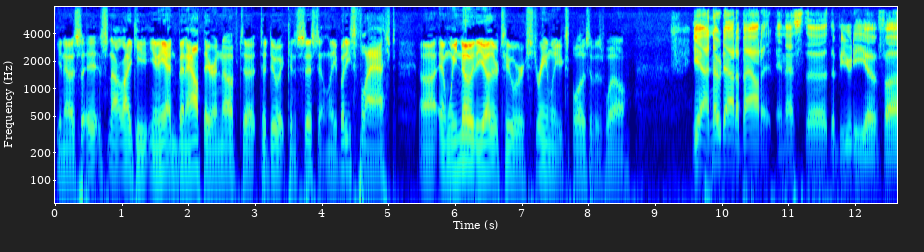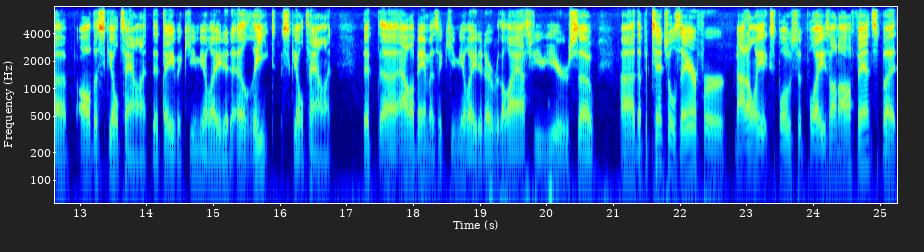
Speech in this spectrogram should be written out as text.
You know, it's, it's not like he you know he hadn't been out there enough to to do it consistently, but he's flashed, uh, and we know the other two are extremely explosive as well. Yeah, no doubt about it, and that's the the beauty of uh, all the skill talent that they've accumulated, elite skill talent that uh, Alabama's accumulated over the last few years. So uh, the potential's there for not only explosive plays on offense, but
